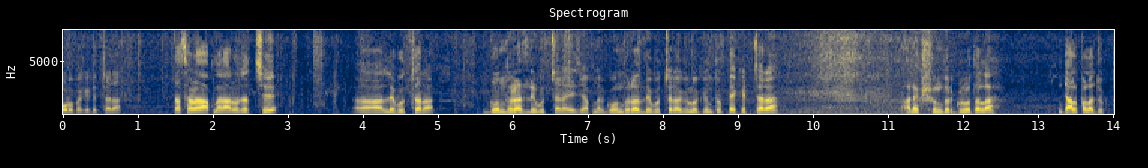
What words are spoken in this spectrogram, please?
বড় প্যাকেটের চারা। তাছাড়া আপনার আরও যাচ্ছে লেবুর চারা, গন্ধরাজ লেবুর চারা। এই যে আপনার গন্ধরাজ লেবুর চারাগুলো কিন্তু প্যাকেট চারা। অনেক সুন্দর গ্রোতালা ডালপালা যুক্ত।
